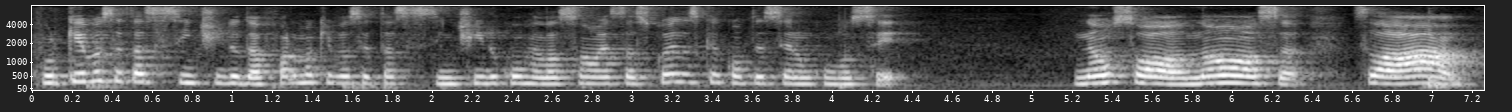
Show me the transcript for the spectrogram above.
por que você está se sentindo da forma que você está se sentindo com relação a essas coisas que aconteceram com você. Não só, nossa, sei lá,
